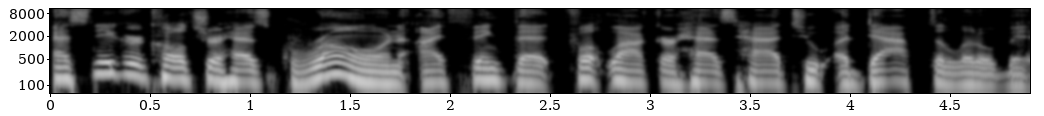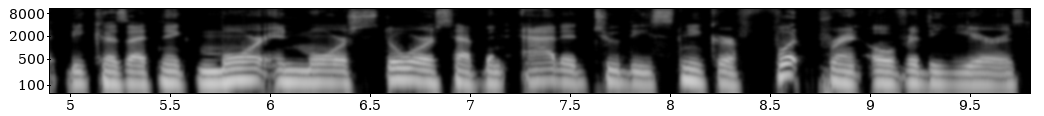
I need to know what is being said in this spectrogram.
As sneaker culture has grown, I think that Footlocker has had to adapt a little bit because I think more and more stores have been added to the sneaker footprint over the years,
